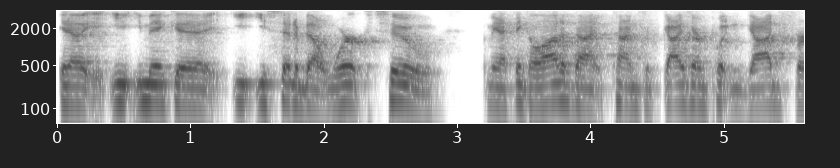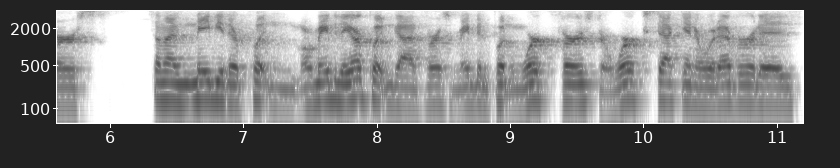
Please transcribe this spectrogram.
you know, you, you make a you said about work too. I mean, I think a lot of that times if guys aren't putting God first, sometimes maybe they're putting, or maybe they are putting God first, or maybe they're putting work first or work second or whatever it is.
